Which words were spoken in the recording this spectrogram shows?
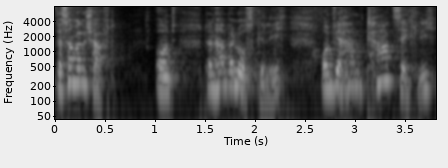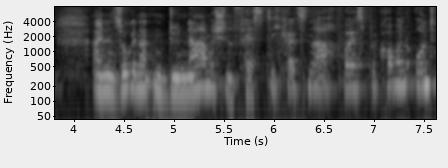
Das haben wir geschafft. Und dann haben wir losgelegt. Und wir haben tatsächlich einen sogenannten dynamischen Festigkeitsnachweis bekommen. Und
